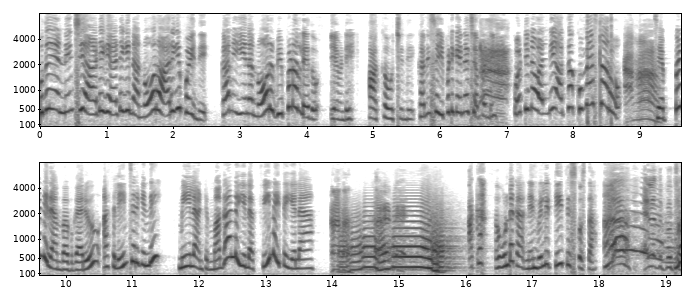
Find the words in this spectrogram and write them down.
ఉదయం నుంచి అడిగి అడిగి నా నోరు అరిగిపోయింది. కానీ ఈయన నోరు విప్పడం లేదు. ఏమండి ఆ అక్క వచ్చింది. కనీసం ఇప్పటికైనా చెప్పండి. కొట్టిన వాళ్ళని అక్క కుమ్మేస్తారు. చెప్పండి రాంబాబు గారు అసలు ఏం జరిగింది? మీలాంటి మగాళ్ళు ఇలా ఫీల్ అయితే ఎలా? అక్క ఉండక నేను వెళ్ళి టీ తీసుకొస్తా. వెళ్ళదు కూర్చో.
